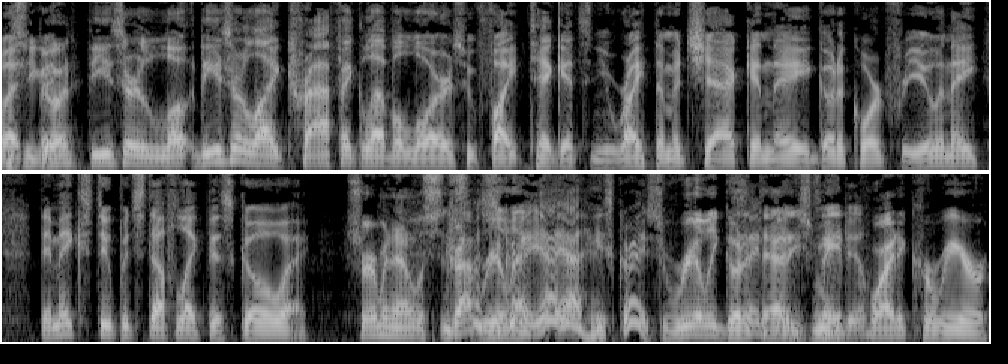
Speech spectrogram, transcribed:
But, Is he good? These are lo- these are like traffic level lawyers who fight tickets, and you write them a check, and they go to court for you, and they they make stupid stuff like this go away. Sherman Ellison's Travis is really great. Yeah, yeah, he's great. He's really good Same at that. thing, he's made deal. quite a career,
